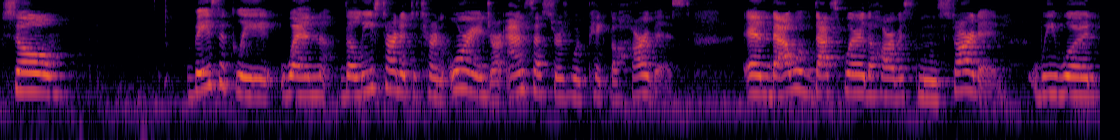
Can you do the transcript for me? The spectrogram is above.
So basically, when the leaves started to turn orange, our ancestors would pick the harvest, and that would that's where the harvest moon started. We would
